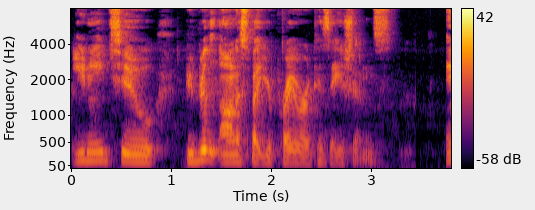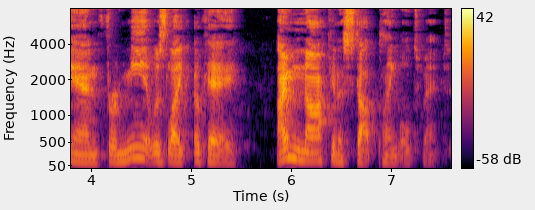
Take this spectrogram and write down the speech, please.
you need to be really honest about your prioritizations. And for me, it was like, okay, I'm not going to stop playing Ultimate.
